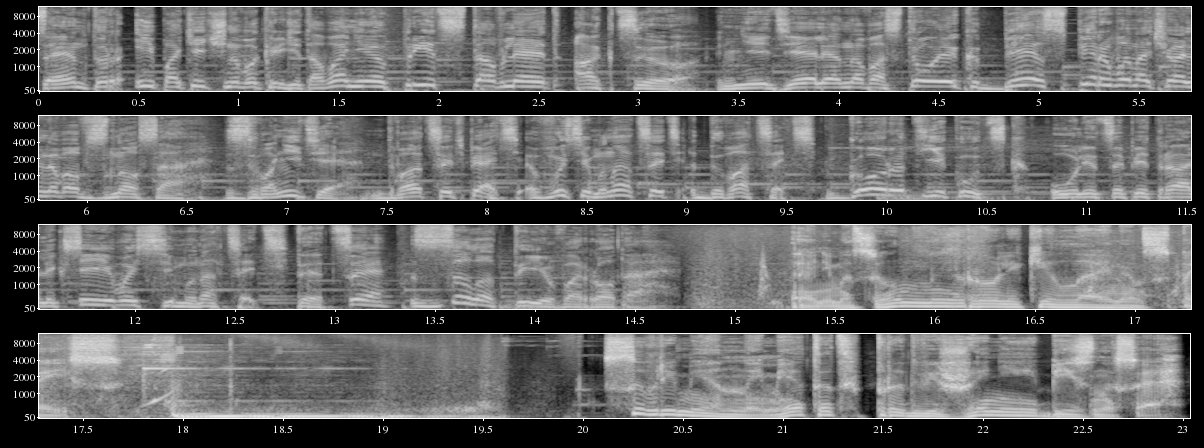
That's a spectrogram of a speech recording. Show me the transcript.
Центр ипотечного кредитования представляет акцию «Неделя новостроек без первоначального взноса». Звоните 25 18 20. Город Якутск. Улица Петра Алексеева, 17. ТЦ «Золотые ворота». Анимационные ролики Line and Space. Современный метод продвижения бизнеса.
